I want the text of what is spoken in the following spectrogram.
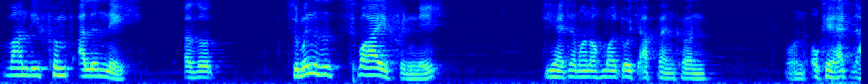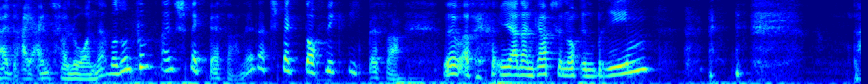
waren die fünf alle nicht. Also zumindest zwei, finde ich. Die hätte man noch mal durchabwehren können. Und okay, hätte sie halt 3-1 verloren, ne? aber so ein 5-1 schmeckt besser. Ne? Das schmeckt doch wirklich besser. Ne? Was, ja, dann gab es ja noch in Bremen. da,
